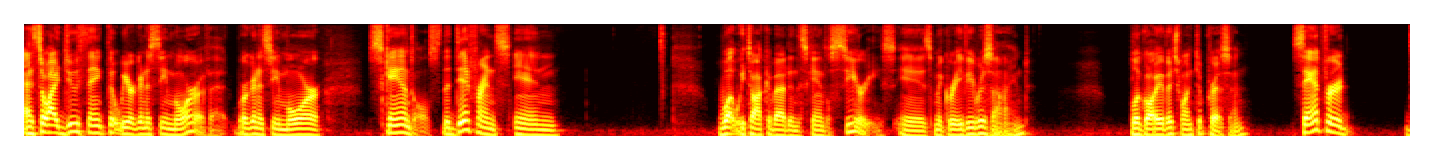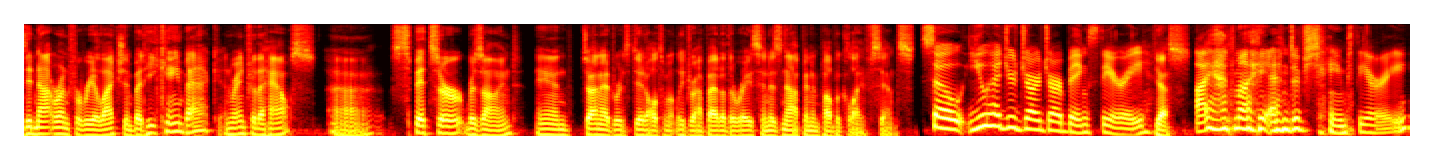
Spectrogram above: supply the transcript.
And so I do think that we are going to see more of it. We're going to see more scandals. The difference in what we talk about in the scandal series is McGreevey resigned, Blagojevich went to prison, Sanford did not run for reelection, but he came back and ran for the House. Uh, Spitzer resigned, and John Edwards did ultimately drop out of the race and has not been in public life since. So you had your Jar Jar Binks theory. Yes. I had my end of shame theory.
